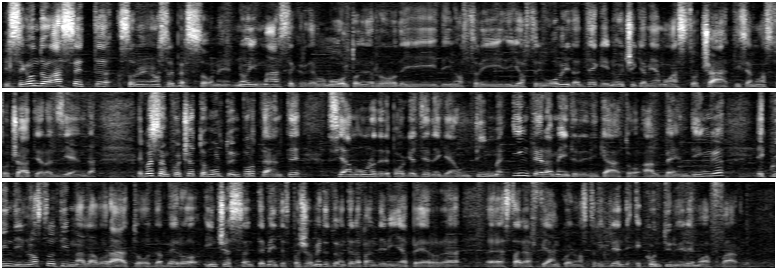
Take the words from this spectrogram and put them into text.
Il secondo asset sono le nostre persone, noi in Mars crediamo molto nel ruolo dei, dei, nostri, dei nostri, uomini tant'è che noi ci chiamiamo associati, siamo associati all'azienda e questo è un concetto molto importante, siamo una delle poche aziende che ha un team interamente dedicato al vending e quindi il nostro team ha lavorato davvero incessantemente costantemente, specialmente durante la pandemia, per eh, stare al fianco ai nostri clienti e continueremo a farlo.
